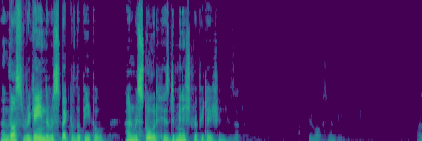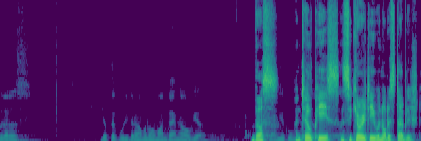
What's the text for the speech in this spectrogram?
and thus regained the respect of the people and restored his diminished reputation. Thus, until peace and security were not established,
